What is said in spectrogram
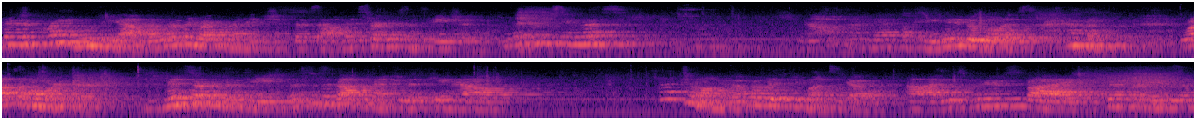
there's a great movie out. I really recommend you check this out. Miss Representation. Seen this? No, not yet. Okay, you need to Google this. Lots of homework here. Miss Representation. This is a documentary that came out not too long ago, probably a few months ago. Uh, it was produced by Jennifer Newsom,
